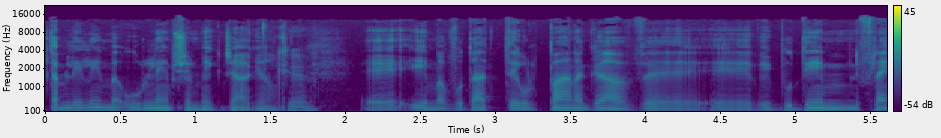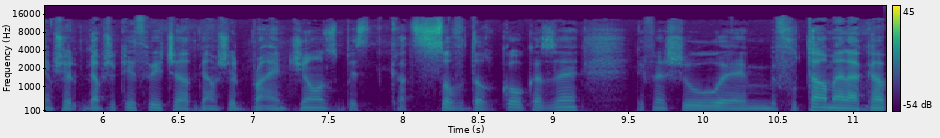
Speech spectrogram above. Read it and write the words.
תמלילים מעולים של מיק ג'אגר. כן. אה, עם עבודת אולפן אגב, אה, אה, ועיבודים נפלאים של, גם של קית ריצ'רד, גם של בריאן ג'ונס, לקראת סוף דרכו כזה, לפני שהוא מפוטר מהלהקה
